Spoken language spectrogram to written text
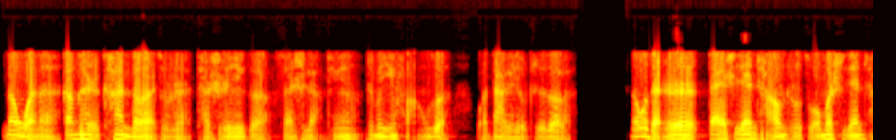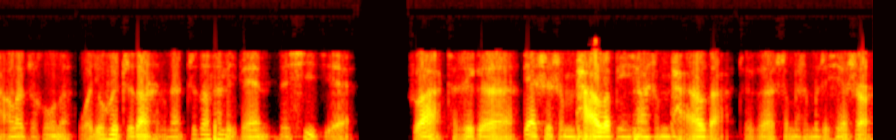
那我呢刚开始看到的就是它是一个三室两厅这么一个房子，我大概就知道了。那我在这待时间长了之后，琢磨时间长了之后呢，我就会知道什么呢？知道它里边的细节。是吧？它这个电视什么牌子，冰箱什么牌子的，这个什么什么这些事儿，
